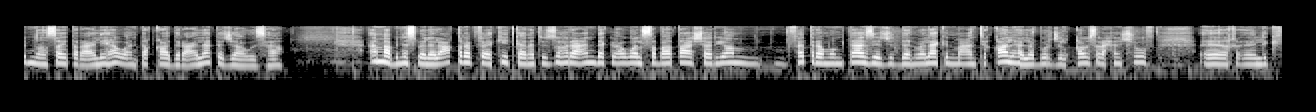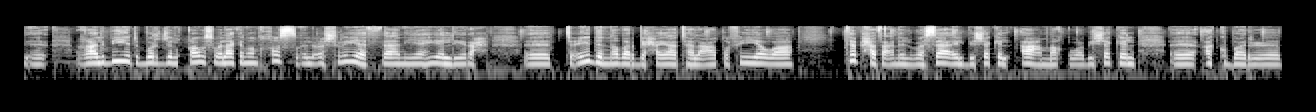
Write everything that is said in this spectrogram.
بدنا نسيطر عليها وأنت قادر على تجاوزها. أما بالنسبة للعقرب فأكيد كانت الزهرة عندك أول 17 يوم فترة ممتازة جدا ولكن مع انتقالها لبرج القوس رح نشوف آه، آه، غالبية برج القوس ولكن نخص العشرية الثانية هي اللي رح تعيد النظر بحياتها العاطفية و تبحث عن الوسائل بشكل أعمق وبشكل آه، أكبر آه،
